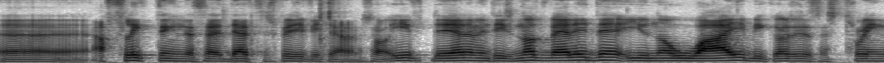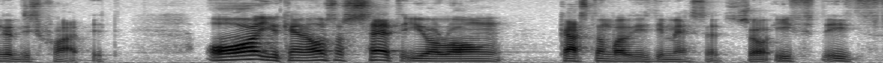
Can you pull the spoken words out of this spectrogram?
uh, afflicting the, that specific element. So if the element is not valid, you know why, because it's a string that describes it. Or you can also set your own custom validity message. So if it's,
